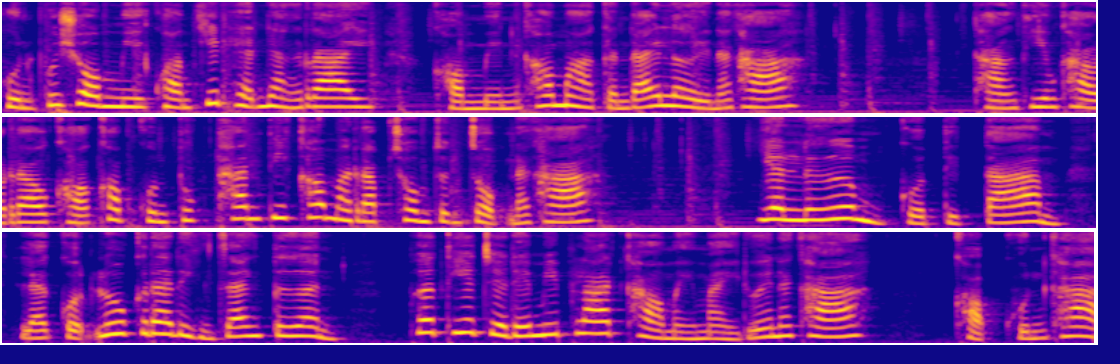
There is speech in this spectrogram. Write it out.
คุณผู้ชมมีความคิดเห็นอย่างไร คอมเมนต์เข้ามากันได้เลยนะคะ ทางทีมข่าวเราขอขอบคุณทุกท่านที่เข้ามารับชมจนจบนะคะ อย่าลืมกดติดตาม และกดลูกกระดิ่งแจ้งเตือน เพื่อที่จะได้ไม่พลาดข่าวใหม่ ๆ ด้วยนะคะ ขอบคุณค่ะ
